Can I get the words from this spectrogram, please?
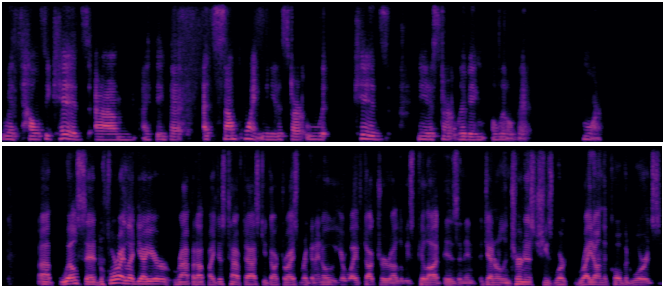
with healthy kids, um, I think that at some point we need to start, li- kids need to start living a little bit more. Uh, well said. Before I let Yair wrap it up, I just have to ask you, Dr. Eisenberg, and I know your wife, Dr. Uh, Louise Pilote, is an, a general internist. She's worked right on the COVID wards.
